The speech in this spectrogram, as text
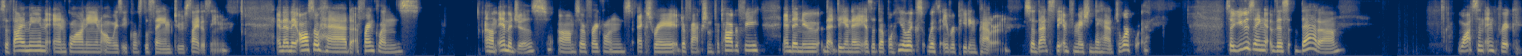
to thymine and guanine always equals the same to cytosine. And then they also had Franklin's um, images, um, so Franklin's X-ray diffraction photography, and they knew that DNA is a double helix with a repeating pattern. So that's the information they had to work with. So using this data, Watson and Crick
